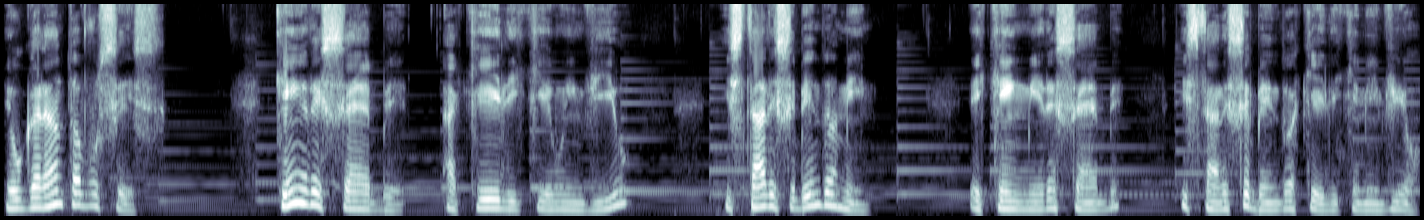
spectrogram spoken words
Eu garanto a vocês: quem recebe aquele que eu envio, está recebendo a mim, e quem me recebe, está recebendo aquele que me enviou.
